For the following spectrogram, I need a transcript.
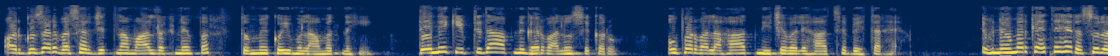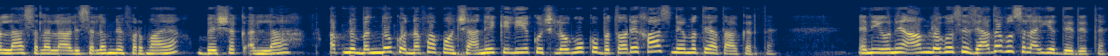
اور گزر بسر جتنا مال رکھنے پر تمہیں کوئی ملامت نہیں۔ دینے کی ابتدا اپنے گھر والوں سے کرو۔ اوپر والا ہاتھ نیچے والے ہاتھ سے بہتر ہے۔ ابن عمر کہتے ہیں، رسول اللہ صلی اللہ علیہ وسلم نے فرمایا، بے شک اللہ اپنے بندوں کو نفع پہنچانے کے لیے کچھ لوگوں کو بطور خاص نعمتیں عطا کرتا ہے۔ یعنی انہیں عام لوگوں سے زیادہ وہ صلاحیت دے دیتا ہے۔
